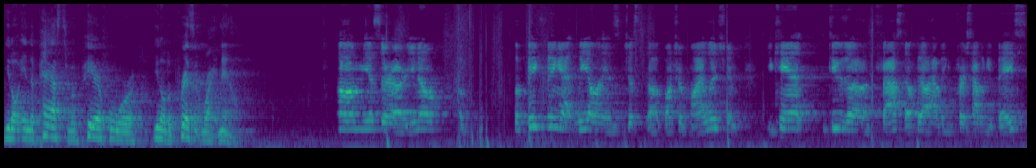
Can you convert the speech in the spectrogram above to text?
you know, in the past to prepare for, you know, the present right now. Um, yes, sir. Uh, you know, big thing at Leon is just a bunch of mileage, and you can't do the fast stuff without having first having a base.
